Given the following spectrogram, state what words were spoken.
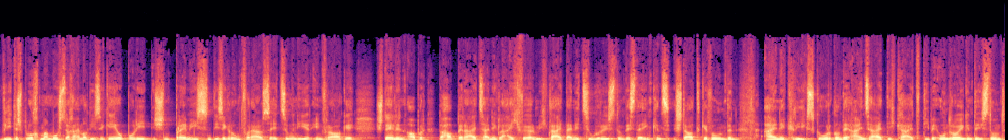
Widerspruch. Man muss doch einmal diese geopolitischen Prämissen, diese Grundvoraussetzungen hier in Frage stellen, aber da hat bereits eine Gleichförmigkeit, eine Zurüstung des Denkens stattgefunden, eine kriegsgurgelnde Einseitigkeit, die beunruhigend ist. Und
